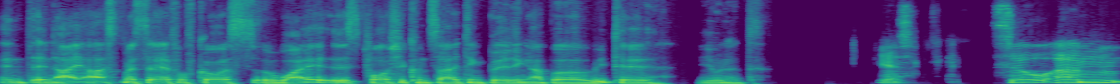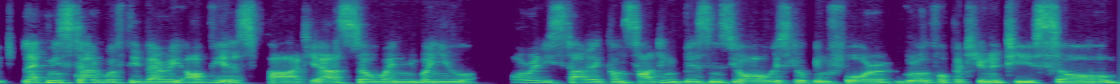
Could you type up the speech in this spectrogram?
and and I asked myself, of course, why is Porsche Consulting building up a retail unit? Yes. So um, let me start with the very obvious part. Yeah. So when when you already started a consulting business, you're always looking for growth opportunities. So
